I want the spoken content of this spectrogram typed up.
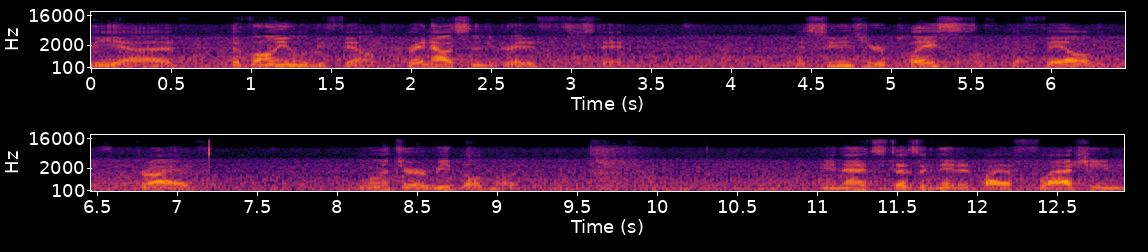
the, uh, the volume will be failed. Right now it's in a degraded state. As soon as you replace the failed drive, we'll enter a rebuild mode. And that's designated by a flashing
